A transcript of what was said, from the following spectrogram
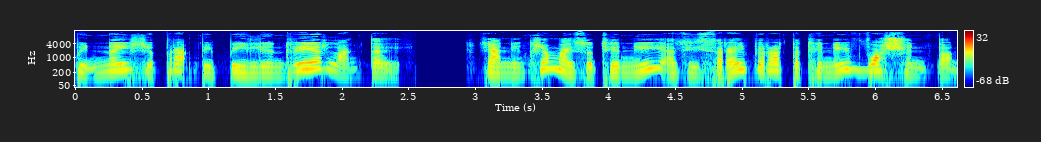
ពិន័យជាប្រាក់ពី2លានរៀលឡើងទៅចាននាងខ្ញុំហៃសុធានីអាស៊ីសេរីប្រធានាធិបតី Washington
